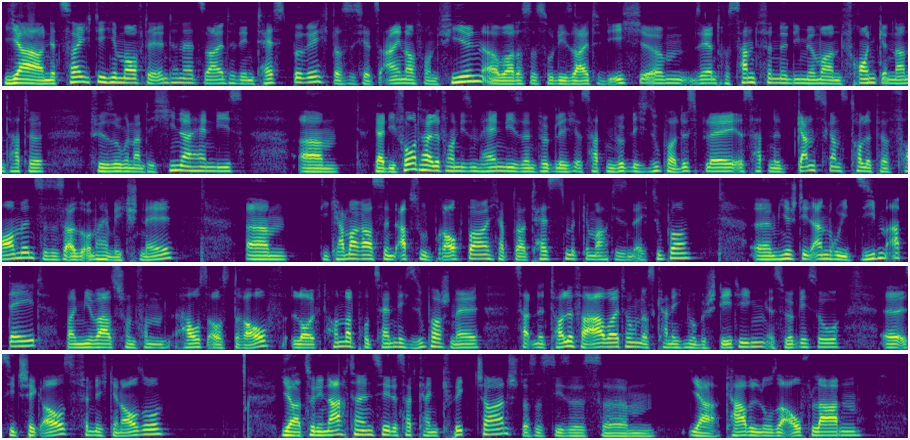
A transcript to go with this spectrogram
Ja, und jetzt zeige ich dir hier mal auf der Internetseite den Testbericht. Das ist jetzt einer von vielen, aber das ist so die Seite, die ich ähm, sehr interessant finde, die mir mal ein Freund genannt hatte für sogenannte China-Handys. Ähm, ja, die Vorteile von diesem Handy sind wirklich, es hat ein wirklich super Display, es hat eine ganz, ganz tolle Performance, es ist also unheimlich schnell. Ähm, die Kameras sind absolut brauchbar. Ich habe da Tests mitgemacht, die sind echt super. Ähm, hier steht Android 7 Update. Bei mir war es schon von Haus aus drauf. Läuft hundertprozentig super schnell. Es hat eine tolle Verarbeitung, das kann ich nur bestätigen. Ist wirklich so. Äh, es sieht schick aus, finde ich genauso. Ja, zu den Nachteilen zählt, es hat kein Quick Charge. Das ist dieses ähm, ja, kabellose Aufladen.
